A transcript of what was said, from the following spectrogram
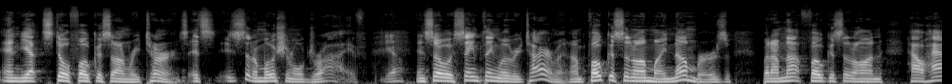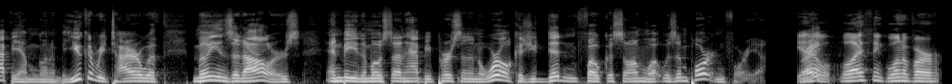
and yet still focus on returns. It's it's an emotional drive. Yeah. And so same thing with retirement. I'm focusing on my numbers, but I'm not focusing on how happy I'm going to be. You could retire with millions of dollars and be the most unhappy person in the world because you didn't focus on what was important for you. Yeah, Right? well, I think one of our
